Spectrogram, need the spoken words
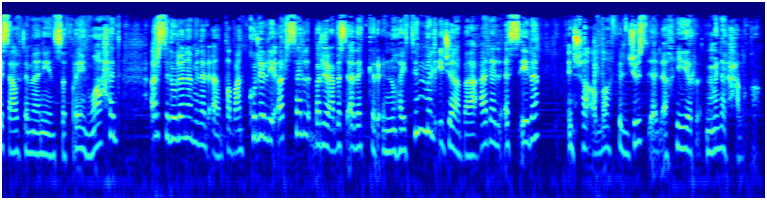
89 01 أرسلوا لنا من الآن. طبعا كل اللي أرسل برجع بس أذكر إنه هيتم الإجابة على الأسئلة إن شاء الله في الجزء الأخير من الحلقة.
